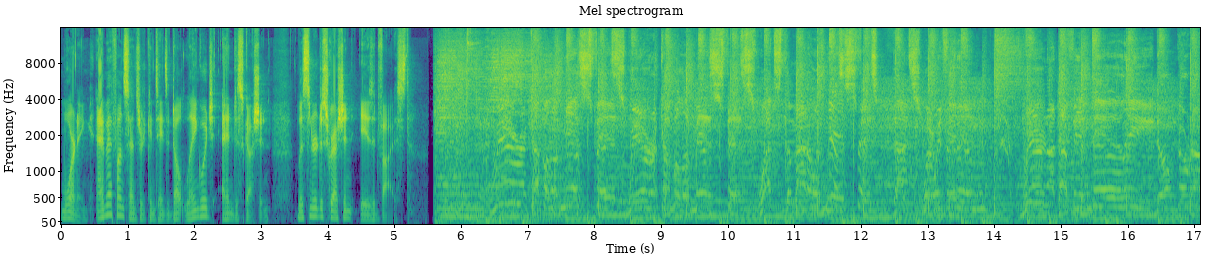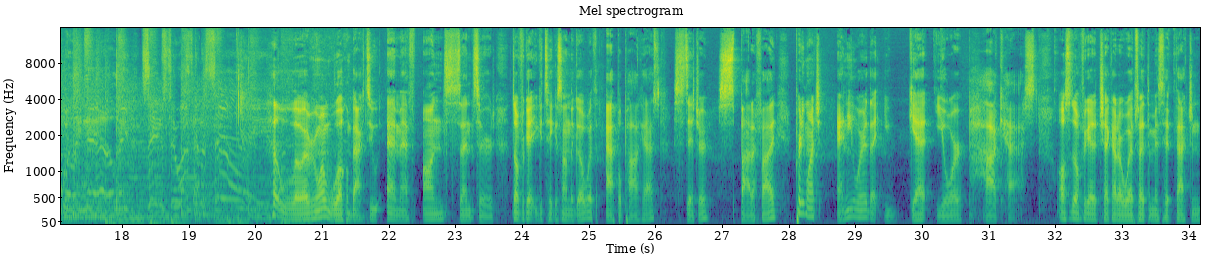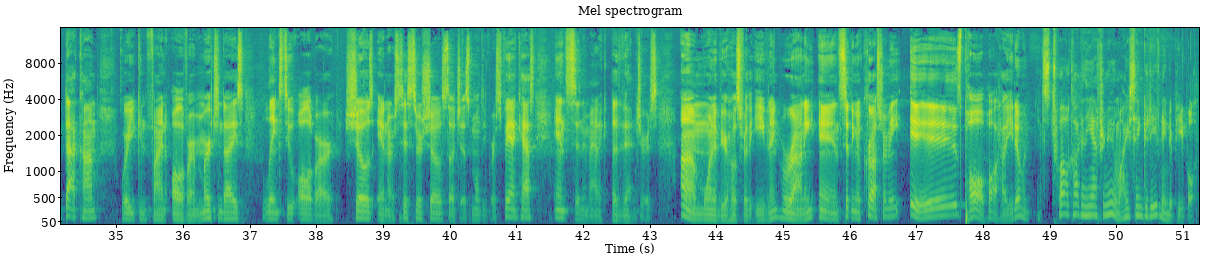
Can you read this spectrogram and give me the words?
Warning MF Uncensored contains adult language and discussion. Listener discretion is advised. We're a couple of misfits. We're a couple of misfits. What's the matter with misfits? That's where we fit in. We're not Duffy and Dilly. Don't go around willy nilly. Seems to us kind of silly. Hello, everyone. Welcome back to MF Uncensored. Don't forget, you can take us on the go with Apple Podcasts, Stitcher, Spotify, pretty much anywhere that you get your podcast. Also, don't forget to check out our website, themisfitfaction.com, where you can find all of our merchandise, links to all of our shows and our sister shows, such as Multiverse Fancast and Cinematic Adventures. I'm one of your hosts for the evening, Ronnie, and sitting across from me is Paul. Paul, how you doing? It's 12 o'clock in the afternoon. Why are you saying good evening to people?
